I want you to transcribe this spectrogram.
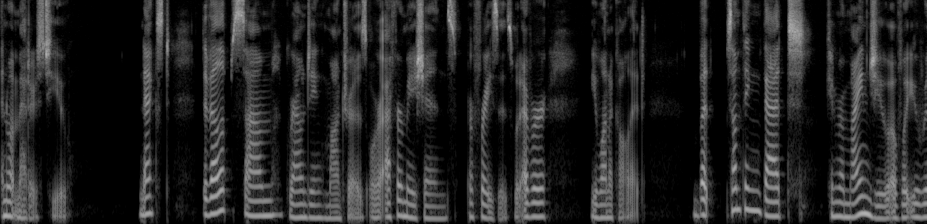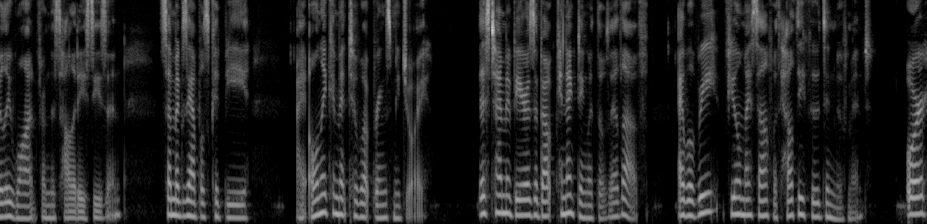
and what matters to you. Next, develop some grounding mantras or affirmations or phrases, whatever you want to call it, but something that can remind you of what you really want from this holiday season. Some examples could be I only commit to what brings me joy. This time of year is about connecting with those I love. I will refuel myself with healthy foods and movement. Or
